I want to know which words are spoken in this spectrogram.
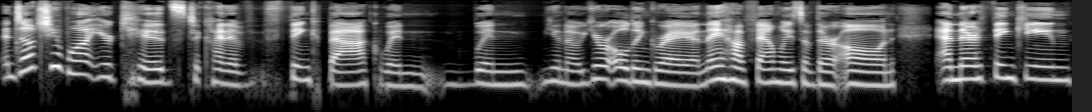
And don't you want your kids to kind of think back when when you know you're old and gray and they have families of their own and they're thinking,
